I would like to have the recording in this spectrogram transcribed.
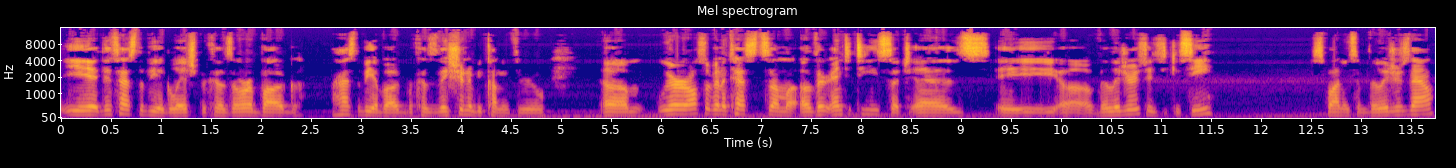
yeah, this has to be a glitch because, or a bug. It has to be a bug because they shouldn't be coming through. Um, we're also going to test some other entities, such as a uh, villagers, as you can see, spawning some villagers now.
